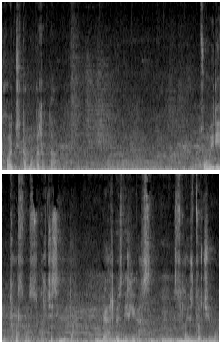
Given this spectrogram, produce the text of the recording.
тухайч одоо Монгол одоо 190 төгс мос болж исэн юм да би альбинс нэрхийг авсан. Эсвэл 200 ч юм уу.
